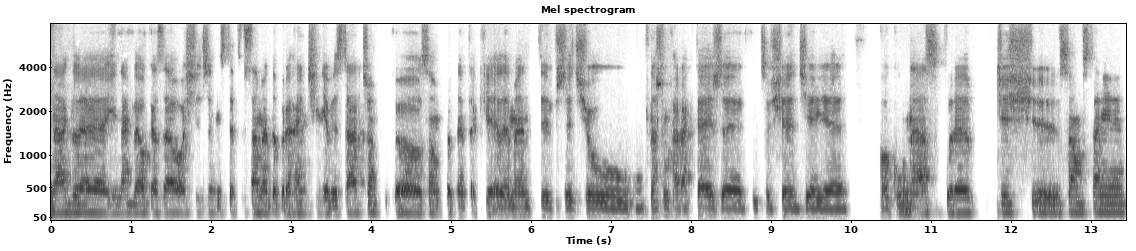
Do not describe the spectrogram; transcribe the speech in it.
Nagle, I nagle okazało się, że niestety same dobre chęci nie wystarczą, tylko są pewne takie elementy w życiu, w naszym charakterze, w tym, co się dzieje wokół nas, które gdzieś y, są w stanie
